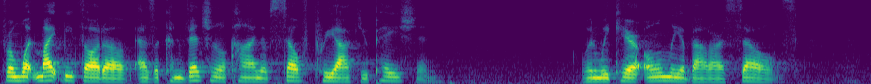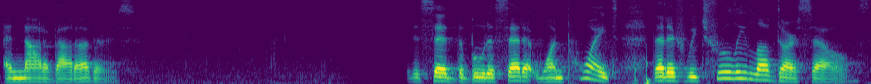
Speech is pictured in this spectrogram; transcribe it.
from what might be thought of as a conventional kind of self preoccupation, when we care only about ourselves and not about others. It is said, the Buddha said at one point, that if we truly loved ourselves,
